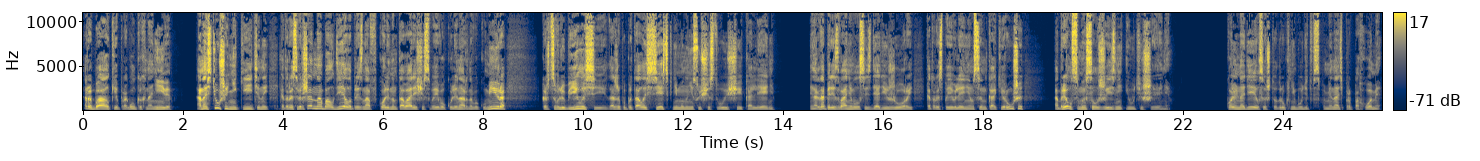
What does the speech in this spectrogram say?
о рыбалке, прогулках на Ниве, о Настюше Никитиной, которая совершенно обалдела, признав в Колином товарище своего кулинарного кумира, кажется, влюбилась и даже попыталась сесть к нему на несуществующие колени. Иногда перезванивался с дядей Жорой, который с появлением сынка Кируши обрел смысл жизни и утешения. Коль надеялся, что друг не будет вспоминать про Пахоме,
